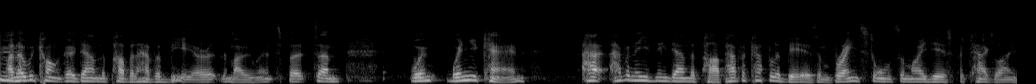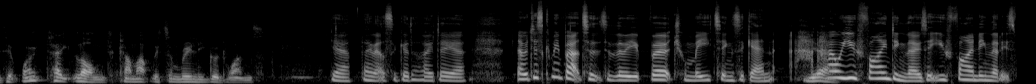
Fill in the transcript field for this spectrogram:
Mm. I know we can't go down the pub and have a beer at the moment, but um, when, when you can, ha- have an evening down the pub, have a couple of beers, and brainstorm some ideas for taglines. It won't take long to come up with some really good ones. Yeah, I think that's a good idea. Now, just coming back to, to the virtual meetings again, yeah. how are you finding those? Are you finding that it's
